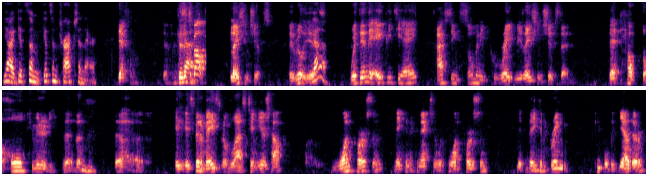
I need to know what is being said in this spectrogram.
yeah, get some get some traction there. Definitely, definitely, because yeah. it's about relationships. It really is. Yeah within the APTA, I've seen so many great relationships that that help the whole community. The the mm-hmm. uh, it, has been amazing over the last ten years how one person making a connection with one person, they mm-hmm. can bring people together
